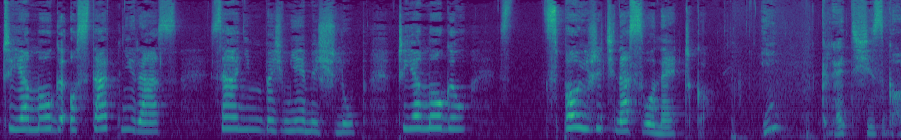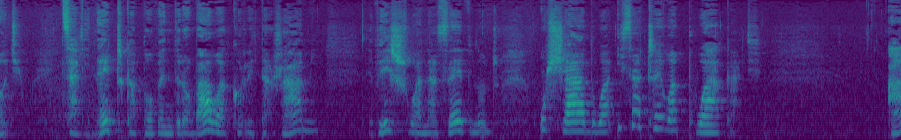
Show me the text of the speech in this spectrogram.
czy ja mogę ostatni raz, zanim weźmiemy ślub, czy ja mogę spojrzeć na słoneczko? I Kret się zgodził. Calineczka powędrowała korytarzami, wyszła na zewnątrz, usiadła i zaczęła płakać. A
